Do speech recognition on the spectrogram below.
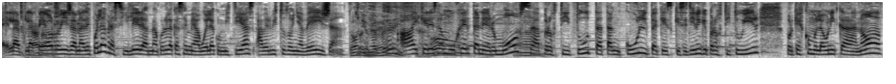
Eh, La, la la peor villana. Después las brasileras. Me acuerdo en la casa de mi abuela con mis tías haber visto Doña Bella. Doña Doña Bella. Bella. Ay, que era esa mujer tan hermosa, Ah. prostituta, tan culta, que, es, que se tiene que prostituir porque es como la única no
